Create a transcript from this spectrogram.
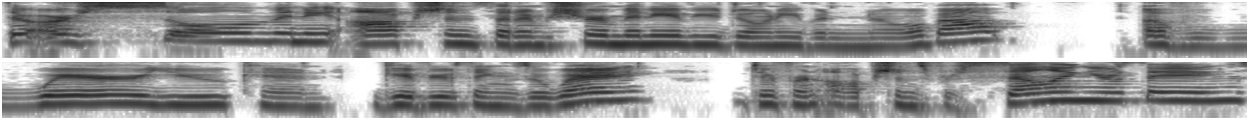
There are so many options that I'm sure many of you don't even know about of where you can give your things away, different options for selling your things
